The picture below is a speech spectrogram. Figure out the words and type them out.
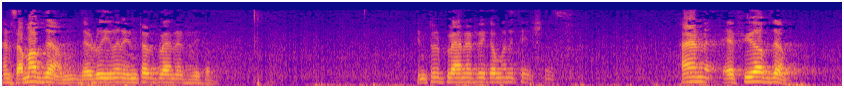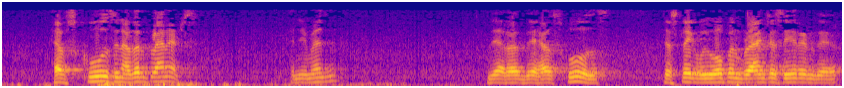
And some of them, they do even interplanetary communication. Interplanetary communications. And a few of them have schools in other planets. Can you imagine? They, are, they have schools, just like we open branches here and there.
